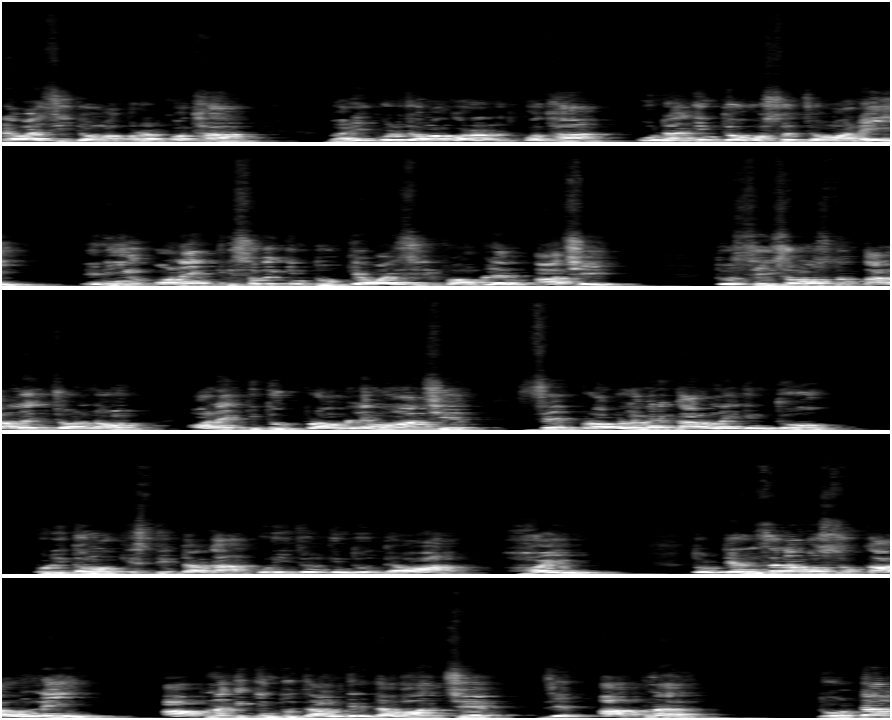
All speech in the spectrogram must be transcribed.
কেওয়াইসি জমা করার কথা বা রেকর্ড জমা করার কথা, ওটা কিন্তু অবশ্য জমা নেই। এ নিয়ে অনেক কৃষকের কিন্তু কেওয়াইসির প্রবলেম আছে। তো সেই সমস্ত কারণের জন্য অনেক কিন্তু প্রবলেমও আছে। সেই প্রবলেমের কারণে কিন্তু কুড়িতম কিস্তির টাকা কুড়ি জন কিন্তু দেওয়া হয়নি। তো টেনশন অবশ্য কারণ নেই। আপনাকে কিন্তু জানকারি দেওয়া হচ্ছে যে আপনার টোটাল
